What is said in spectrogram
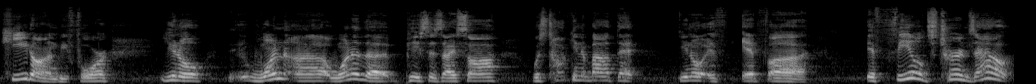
keyed on before. You know, one uh, one of the pieces I saw was talking about that. You know, if if uh, if Fields turns out,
